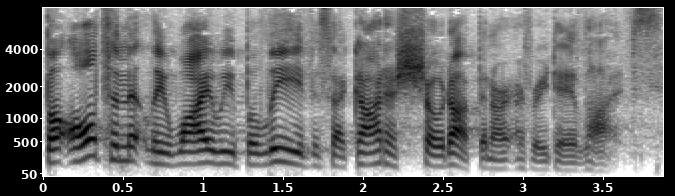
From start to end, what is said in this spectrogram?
But ultimately, why we believe is that God has showed up in our everyday lives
